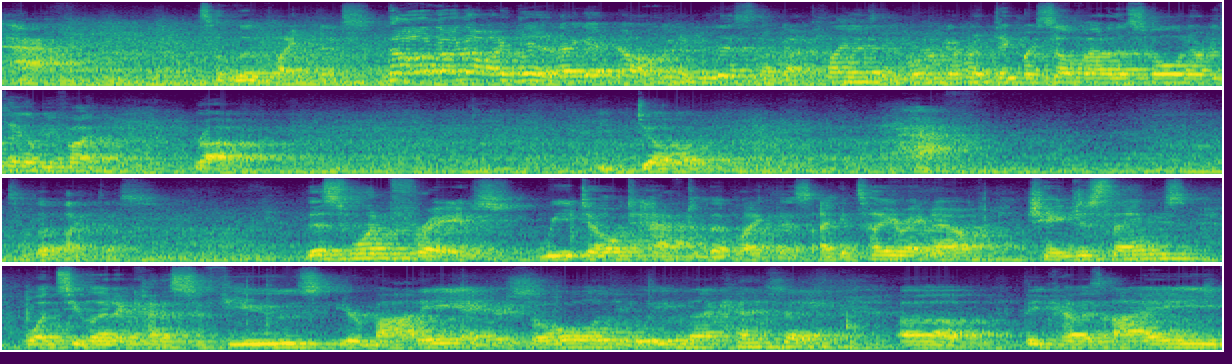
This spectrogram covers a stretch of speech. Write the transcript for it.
have to live like this. No, no, no, I get it, I get it. No, I'm gonna do this, and I've got plans, and. I'm gonna dig myself out of this hole, and everything will be fine. Rob, you don't have to live like this. This one phrase, we don't have to live like this, I can tell you right now, changes things once you let it kind of suffuse your body and your soul, if you believe in that kind of thing. Uh, because I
